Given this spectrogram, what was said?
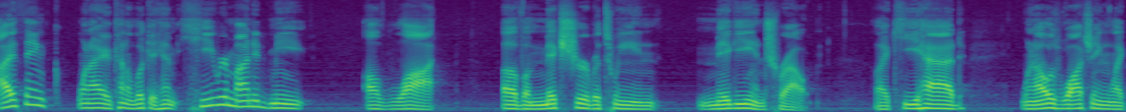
I think when I kind of look at him, he reminded me a lot of a mixture between Miggy and Trout. Like he had, when I was watching, like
